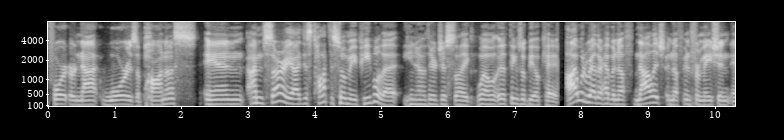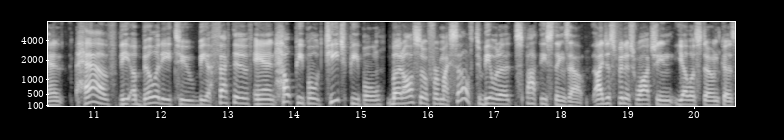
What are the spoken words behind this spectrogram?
for it or not, war is upon us. And I'm sorry, I just talked to so many people that, you know, they're just like, well, things will be okay. I would rather have enough knowledge, enough information, and have the ability to be effective and help people, teach people, but also for myself to be able to spot these things out. I just finished watching Yellowstone because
